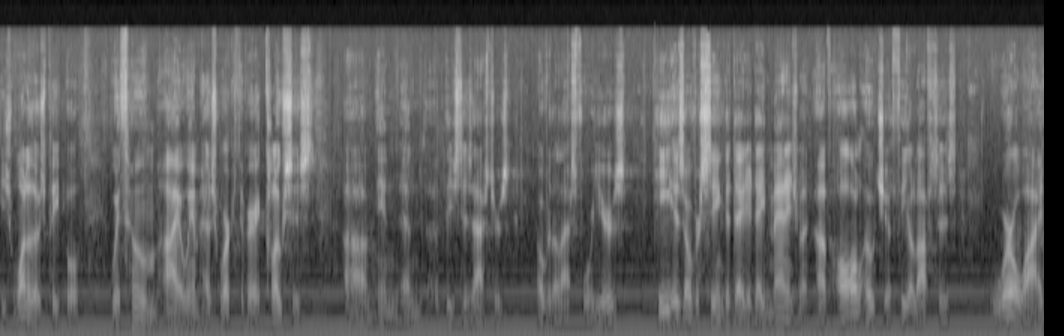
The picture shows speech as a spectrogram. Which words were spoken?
He's one of those people with whom IOM has worked the very closest um, in, in uh, these disasters over the last four years. He is overseeing the day-to-day management of all OCHA field offices worldwide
